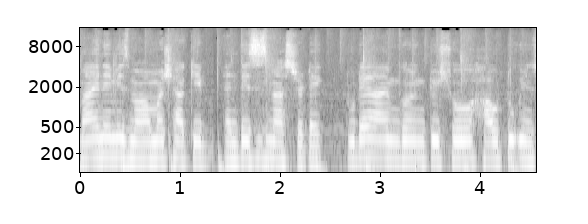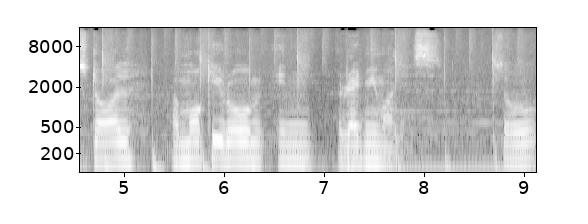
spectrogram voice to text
My name is Mohammed Saqib and this is Master Tech. Today I am going to show how to install a Mokee ROM in Redmi 1S. So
